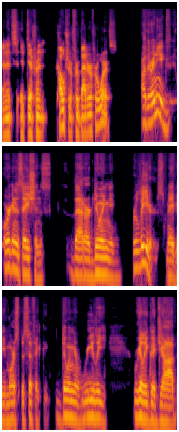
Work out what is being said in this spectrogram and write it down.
And it's a different culture for better or for worse. Are there any organizations that are doing, for leaders, maybe more specific, doing a mm-hmm. really really good job.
